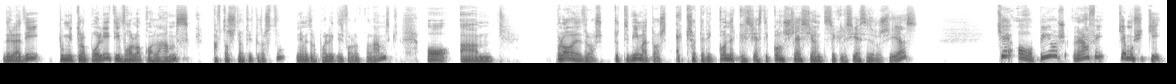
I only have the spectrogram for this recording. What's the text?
Δηλαδή του Μητροπολίτη Βολοκολάμσκ, αυτός είναι ο τίτλος του, είναι Μητροπολίτης Βολοκολάμσκ, ο πρόεδρος του Τμήματος Εξωτερικών Εκκλησιαστικών Σχέσεων της Εκκλησίας της Ρωσίας και ο οποίος γράφει και μουσική,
